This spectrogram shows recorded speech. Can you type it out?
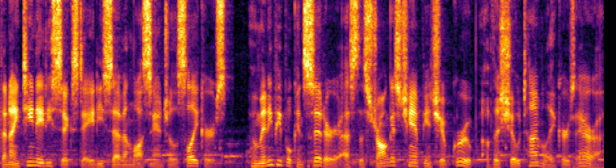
the 1986 to 87 Los Angeles Lakers, who many people consider as the strongest championship group of the Showtime Lakers era.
